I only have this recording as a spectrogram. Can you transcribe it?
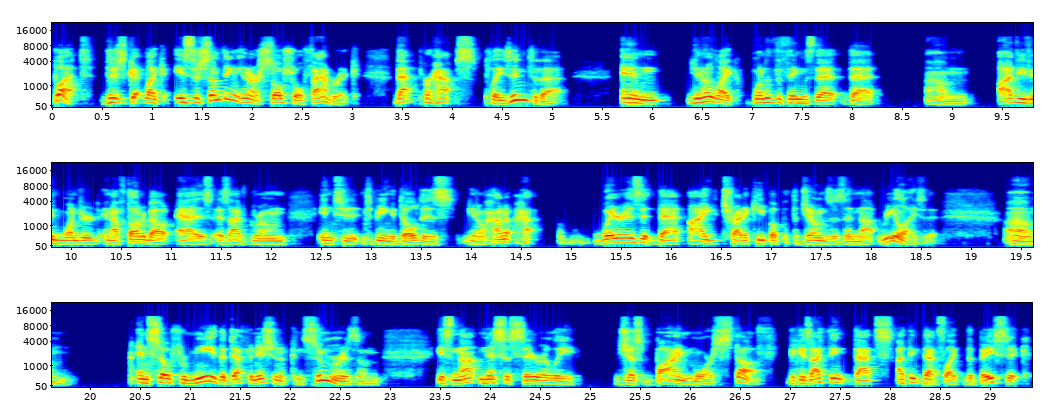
But there's like is there something in our social fabric that perhaps plays into that? And you know like one of the things that that um I've even wondered and I've thought about as as I've grown into to being adult is you know how to how where is it that I try to keep up with the Joneses and not realize it um And so for me, the definition of consumerism is not necessarily just buy more stuff because I think that's I think that's like the basic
